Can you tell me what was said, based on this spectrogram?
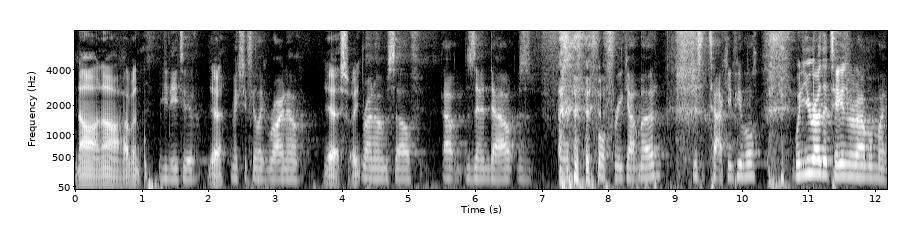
no no I haven't You need to. yeah Makes you feel like Rhino, yeah sweet Rhino himself, out zenned out, just full, full freak out mode, just attacking people. When you ride the Tazer I'm on my,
